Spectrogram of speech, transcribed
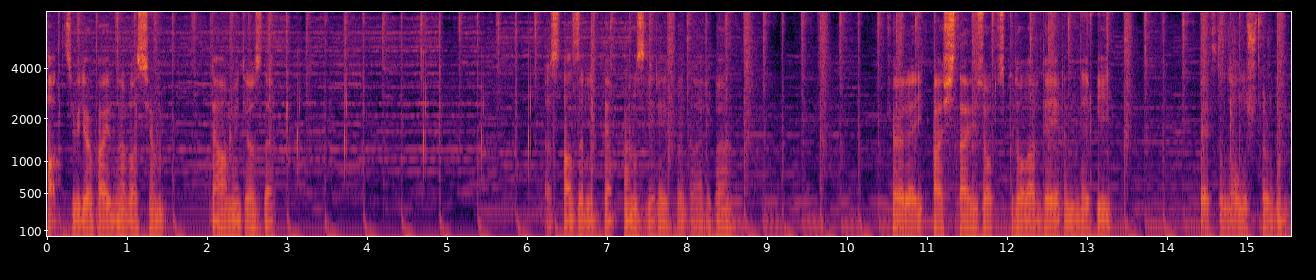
pat video kaydına basıyorum devam ediyoruz da biraz hazırlık yapmamız gerekiyor galiba. Şöyle ilk başta 132 dolar değerinde bir battle oluşturdum.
